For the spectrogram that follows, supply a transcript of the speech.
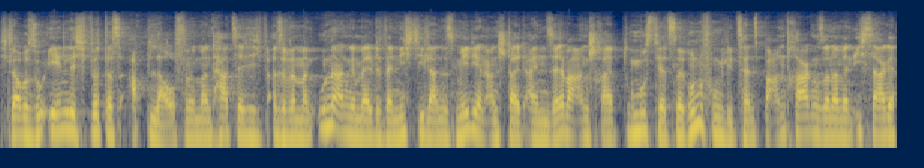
Ich glaube, so ähnlich wird das ablaufen, wenn man tatsächlich, also wenn man unangemeldet, wenn nicht die Landesmedienanstalt einen selber anschreibt, du musst jetzt eine Rundfunklizenz beantragen, sondern wenn ich sage,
